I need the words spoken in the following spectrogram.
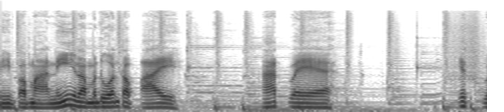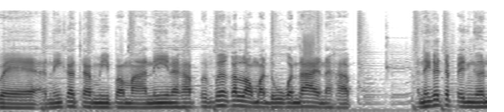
มีประมาณนี้เรามาดูอันต่อไปฮาร์ดแวร์ เอสแวร์อันนี้ก็จะมีประมาณนี้นะครับ เพื่อนๆก็ลองมาดูกันได้นะครับ อันนี้ก็จะเป็นเงิน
